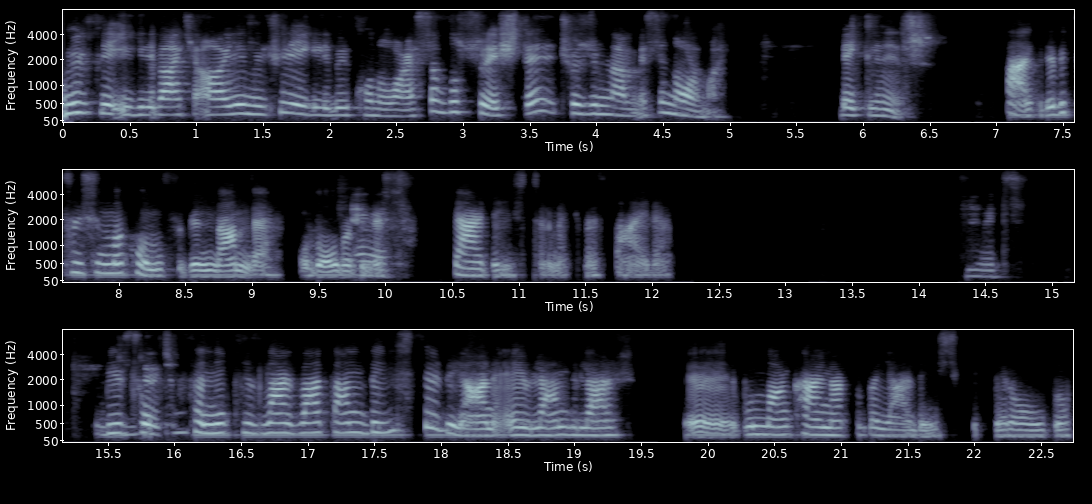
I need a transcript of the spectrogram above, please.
mülkle ilgili belki aile mülküyle ilgili bir konu varsa bu süreçte çözümlenmesi normal. Beklenir. Belki de bir taşınma konusu gündemde. O da olabilir. Evet. Yer değiştirmek vesaire. Evet. Birçok çiften ikizler zaten değiştirdi yani evlendiler. Ee, bundan kaynaklı da yer değişiklikleri oldu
